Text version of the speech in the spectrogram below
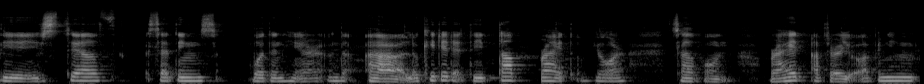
the stealth settings button here the, uh, located at the top right of your cell phone right? After you opening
